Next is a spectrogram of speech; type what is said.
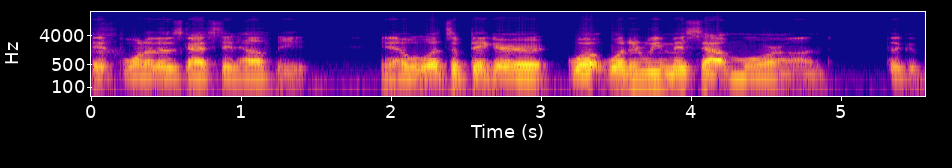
if one of those guys stayed healthy? You know, what's a bigger what what did we miss out more on? The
